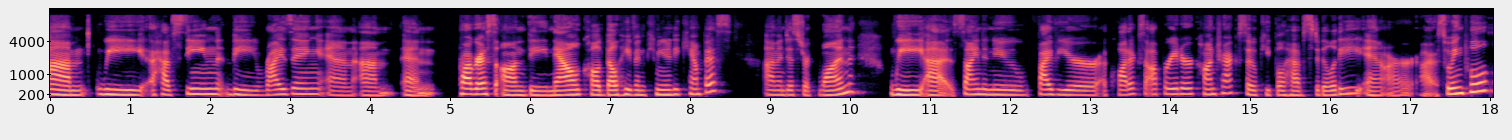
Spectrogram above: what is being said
Um, we have seen the rising and um, and progress on the now called Belle Haven Community Campus um, in District 1. We uh, signed a new five-year aquatics operator contract so people have stability in our, our swimming pool.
